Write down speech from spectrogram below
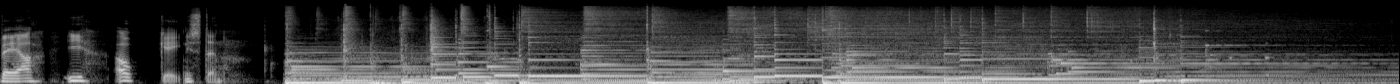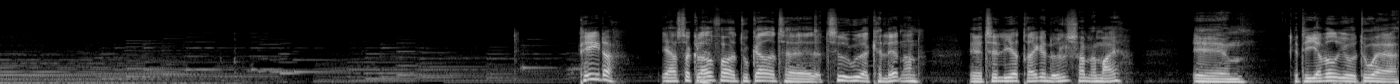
være i Afghanistan. Peter, Jeg er så glad for, at du gad at tage tid ud af kalenderen øh, til lige at drikke en øl sammen med mig. Øh, det, jeg ved jo, du er,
